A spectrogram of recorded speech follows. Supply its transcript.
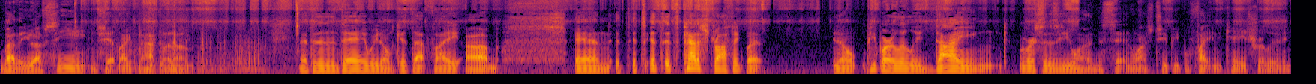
by the UFC and shit like that. But um, at the end of the day, we don't get that fight, um, and it, it's it's it's catastrophic. But you know, people are literally dying versus you wanting to sit and watch two people fight in a cage for a living.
